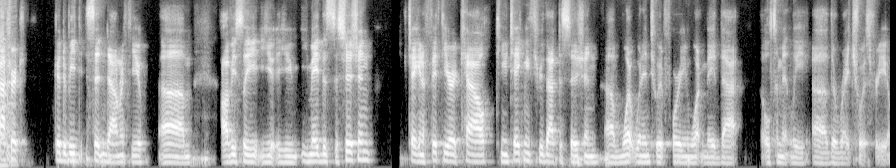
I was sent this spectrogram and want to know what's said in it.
Patrick, good to be sitting down with you. Um, obviously, you, you, you made this decision, taking a fifth year at Cal. Can you take me through that decision? Um, what went into it for you, and what made that ultimately uh, the right choice for you?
